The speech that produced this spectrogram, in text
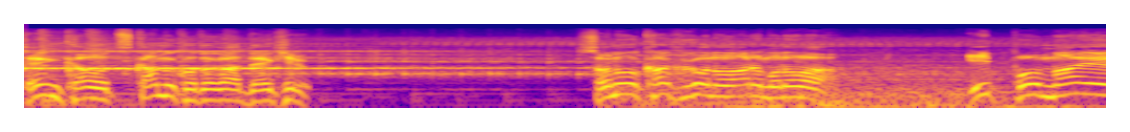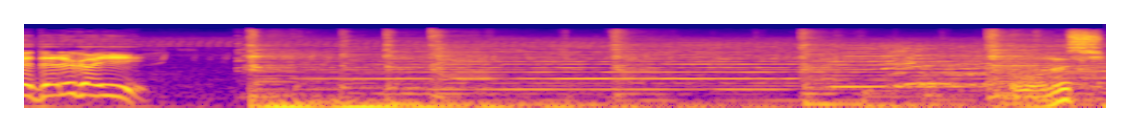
天下をつかむことができるその覚悟のある者は一歩前へ出るがいい。お主。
